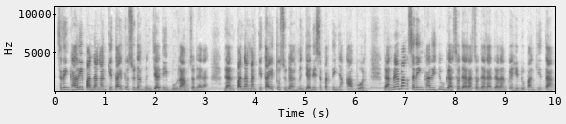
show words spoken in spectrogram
sering kali pandangan kita itu sudah menjadi buram saudara. Dan pandangan kita itu sudah menjadi sepertinya kabur. Dan memang sering kali juga saudara-saudara dalam kehidupan kita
